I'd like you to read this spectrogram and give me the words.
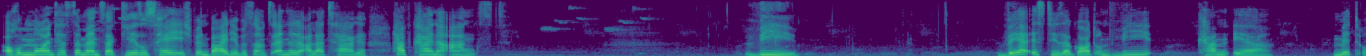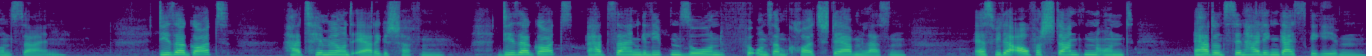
Auch im Neuen Testament sagt Jesus, hey, ich bin bei dir bis ans Ende aller Tage, hab keine Angst. Wie? Wer ist dieser Gott und wie kann er mit uns sein? Dieser Gott hat Himmel und Erde geschaffen. Dieser Gott hat seinen geliebten Sohn für uns am Kreuz sterben lassen. Er ist wieder auferstanden und er hat uns den Heiligen Geist gegeben.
